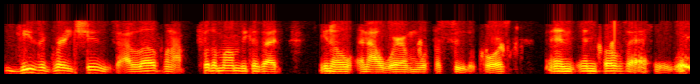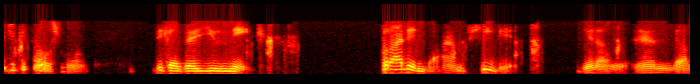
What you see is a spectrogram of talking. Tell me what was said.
these are great shoes. I love when I put them on because I, you know, and I wear them with a suit, of course. And and folks ask me, where'd you get those from? Because they're unique. But I didn't buy them. She did, you know. And um,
